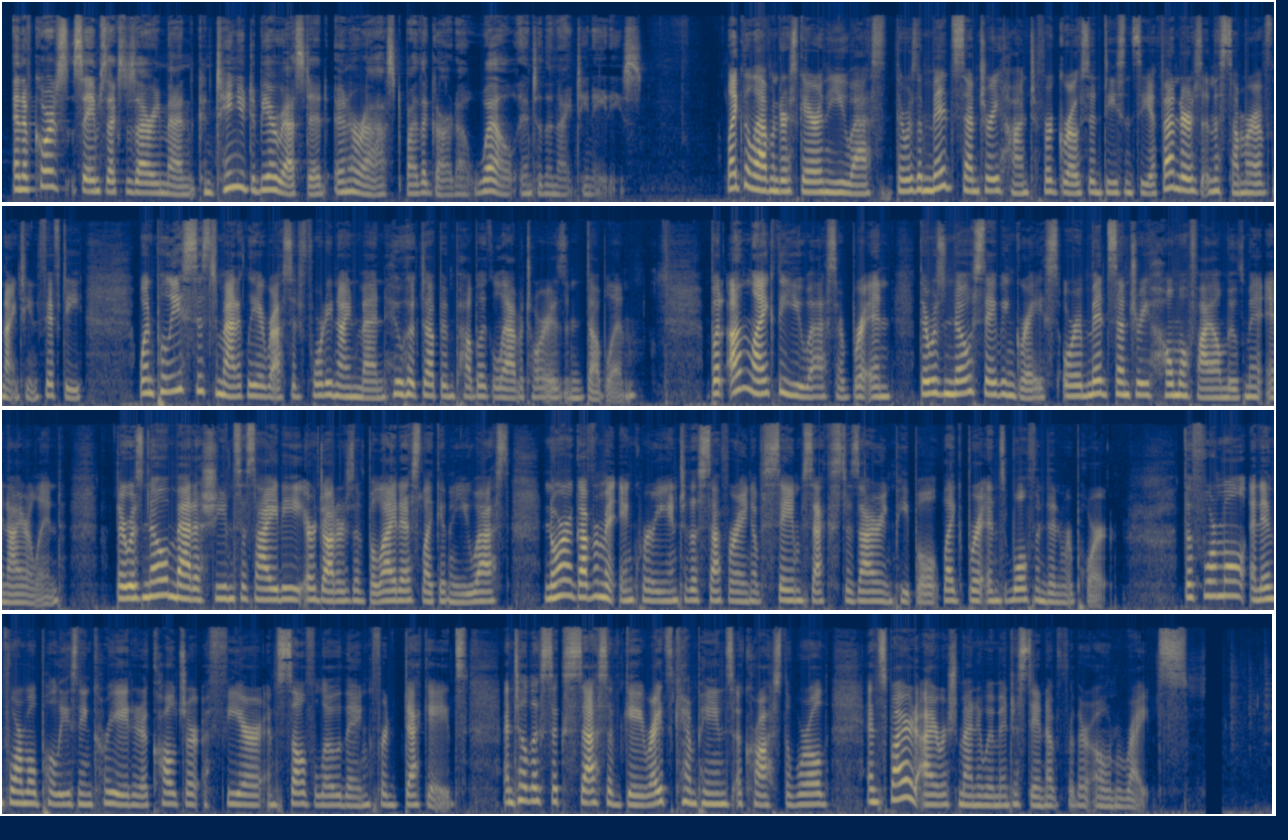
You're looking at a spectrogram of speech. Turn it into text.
And of course, same sex desiring men continued to be arrested and harassed by the Garda well into the 1980s. Like the Lavender Scare in the US, there was a mid century hunt for gross indecency offenders in the summer of 1950, when police systematically arrested 49 men who hooked up in public lavatories in Dublin. But unlike the US or Britain, there was no saving grace or a mid century homophile movement in Ireland. There was no Mattachine Society or Daughters of Bilitis like in the US, nor a government inquiry into the suffering of same sex desiring people like Britain's Wolfenden Report. The formal and informal policing created a culture of fear and self loathing for decades until the success of gay rights campaigns across the world inspired Irish men and women to stand up for their own rights.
